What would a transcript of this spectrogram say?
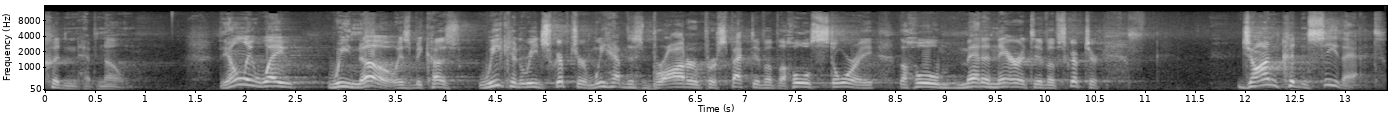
couldn't have known. The only way we know is because we can read Scripture and we have this broader perspective of the whole story, the whole meta narrative of Scripture. John couldn't see that.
